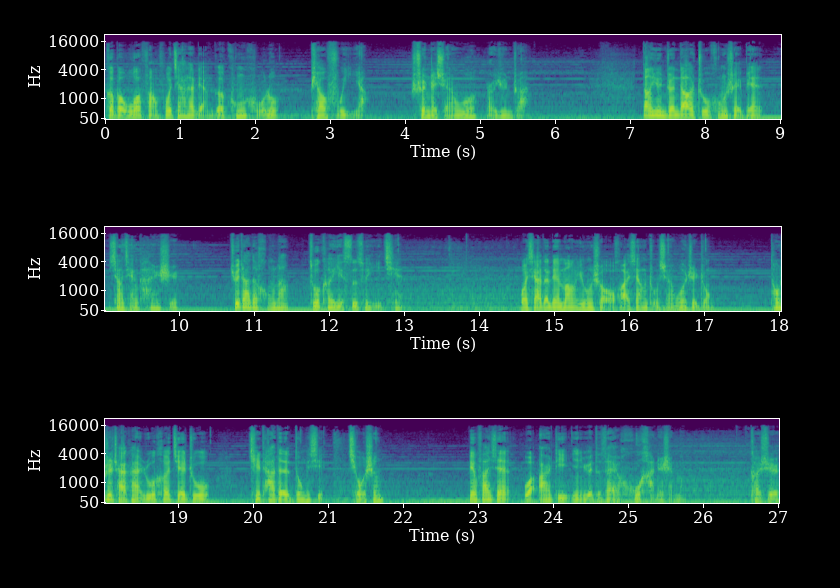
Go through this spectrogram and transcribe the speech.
胳膊窝仿佛架了两个空葫芦，漂浮一样，顺着漩涡而运转。当运转到主洪水边向前看时，巨大的洪浪足可以撕碎一切。我吓得连忙用手滑向主漩涡之中，同时查看如何借助其他的东西求生，并发现我二弟隐约的在呼喊着什么。可是，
